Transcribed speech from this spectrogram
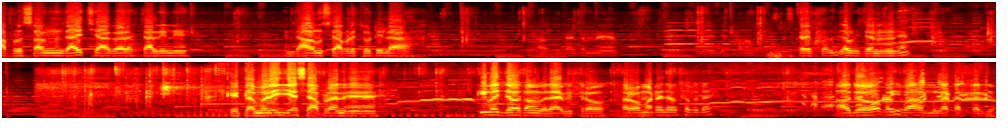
આપણું સંઘ જાય છે આગળ ચાલીને. જવાનું છે આપણે ચોટીલા. બધા તમને સબસ્ક્રાઈબ કરી દો ચેનલને કેટા મળી ગયા છે આપણાને. કીવત જાઓ તમે બધા મિત્રો? ફરવા માટે જાઓ છો બધા? આવજો હો ભાઈ વાહ મુલાકાત કરજો.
